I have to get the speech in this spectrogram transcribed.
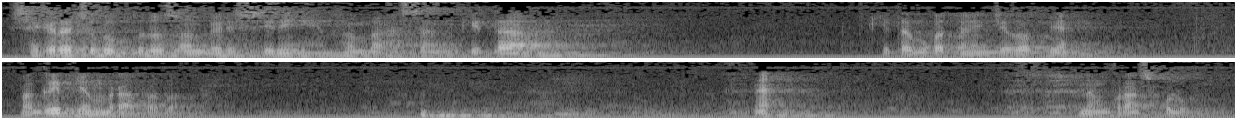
Saya kira cukup dulu sampai di sini pembahasan kita. Kita buka tanya jawab ya. Maghrib jam berapa Pak? Nah? 6 kurang 10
